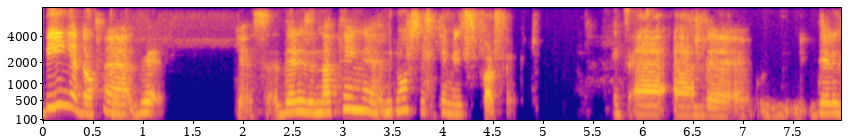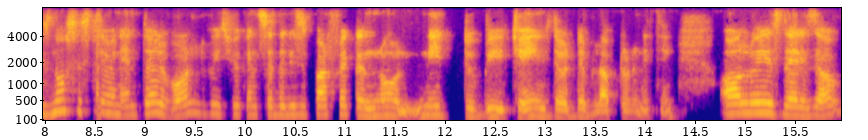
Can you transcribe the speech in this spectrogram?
Being a doctor. Uh, there, yes there is nothing no system is perfect Exactly. Uh, and uh, there is no system in the entire world which you can say that this is perfect and no need to be changed or developed or anything. Always there is a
